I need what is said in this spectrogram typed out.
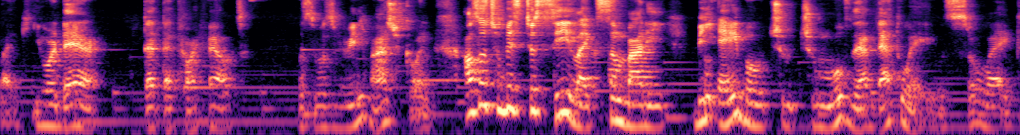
Like you are there. That that's how i felt was, was really magical and also to be to see like somebody being able to to move that that way it was so like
